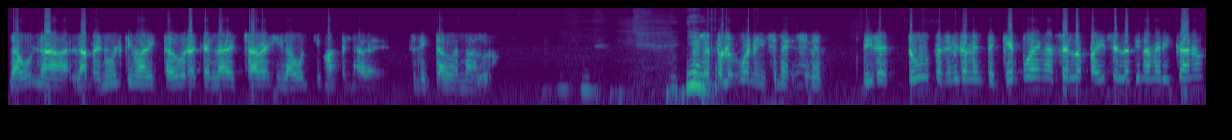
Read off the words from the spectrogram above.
la, la, penúltima dictadura que es la de Chávez y la última que es la del dictador Maduro. Entonces, por lo, bueno, y si me, si me dices tú específicamente qué pueden hacer los países latinoamericanos,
